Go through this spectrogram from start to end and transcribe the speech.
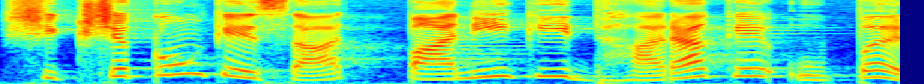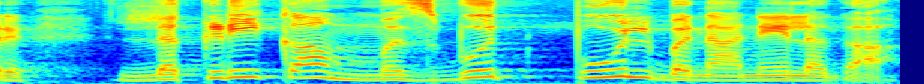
शिक्षकों के साथ पानी की धारा के ऊपर लकड़ी का मज़बूत पुल बनाने लगा।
